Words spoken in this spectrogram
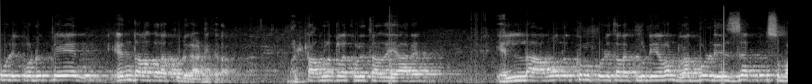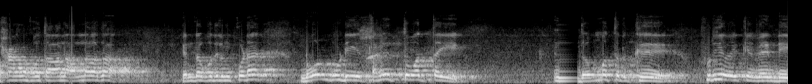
கூலி கொடுப்பேன் என்று அதில் கூலி காட்டுகிறான். மற்ற அமலுக்களை கூலி தரது யாரு? எல்லா அமலுக்கும் கூலி தரக்கூடியவன் ரபுல் இஸ்ஸத் சுபஹானஹு தஆலா அல்லாஹ் தான். என்ற போதிலும் கூட நோன்புடைய தனித்துவத்தை இந்த உம்மத்திற்கு புரிய வைக்க வேண்டி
